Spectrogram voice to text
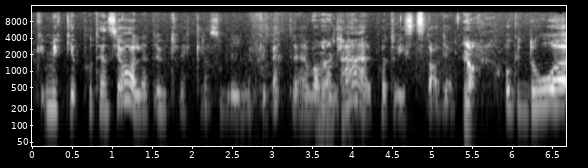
Och mycket potential att utvecklas och bli mycket bättre än vad Verkligen. man är på ett visst stadium. Ja. Och då,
